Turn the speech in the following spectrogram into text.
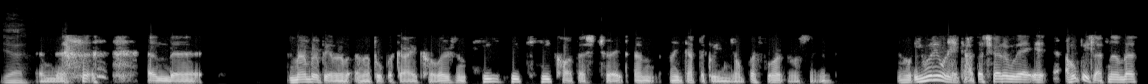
Yeah. And uh, and uh, I remember being in a boat with Guy Colours and he, he he caught this trout and I got the green jumper for it and I was thinking he would only got the shirt away. I hope he's listening to this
